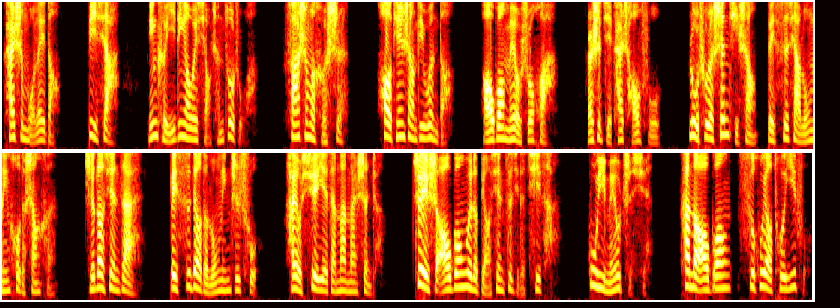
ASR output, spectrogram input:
开始抹泪道：“陛下，您可一定要为小臣做主啊！发生了何事？”昊天上帝问道。敖光没有说话，而是解开朝服，露出了身体上被撕下龙鳞后的伤痕。直到现在，被撕掉的龙鳞之处还有血液在慢慢渗着。这也是敖光为了表现自己的凄惨，故意没有止血。看到敖光似乎要脱衣服，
